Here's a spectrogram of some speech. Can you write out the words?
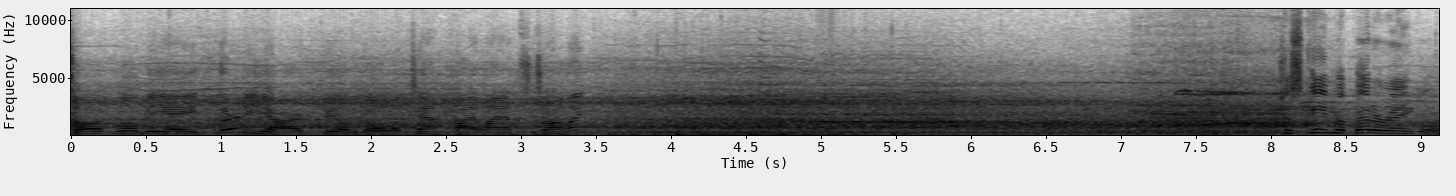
So it will be a 30-yard field goal attempt by Lance Stronach. Just gave him a better angle.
